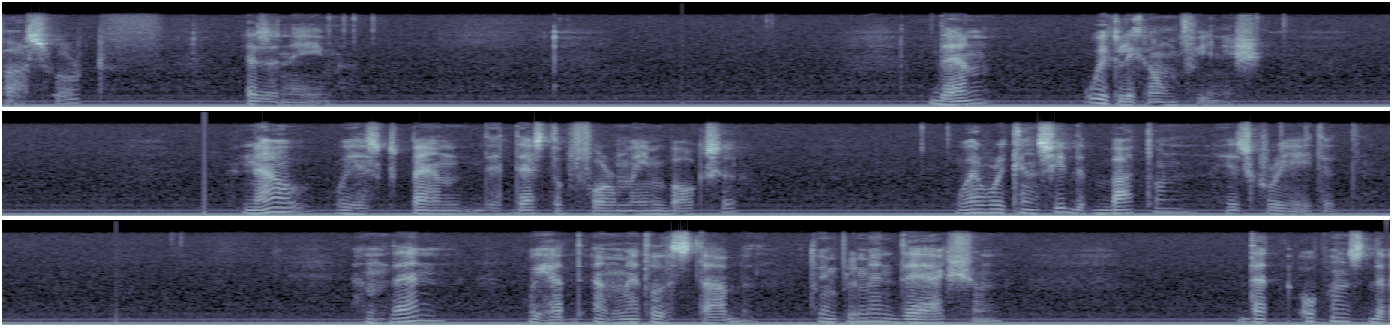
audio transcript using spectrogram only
password as a name. Then we click on finish. Now we expand the desktop form main box where we can see the button is created. And then we add a methods tab to implement the action that opens the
